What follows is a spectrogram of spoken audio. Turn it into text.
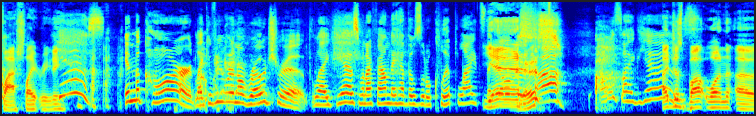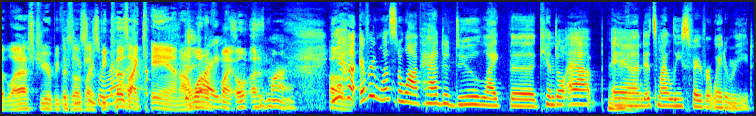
flashlight reading. Yes, in the car. Like if we were on a road trip. Like yes, when I found they had those little clip lights. that go over Yes. Ah, I was like, yes. I just bought one uh, last year because I was like, because I can. I want Right. my own. This is mine. Yeah, every once in a while I've had to do like the Kindle app, and it's my least favorite way to read.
